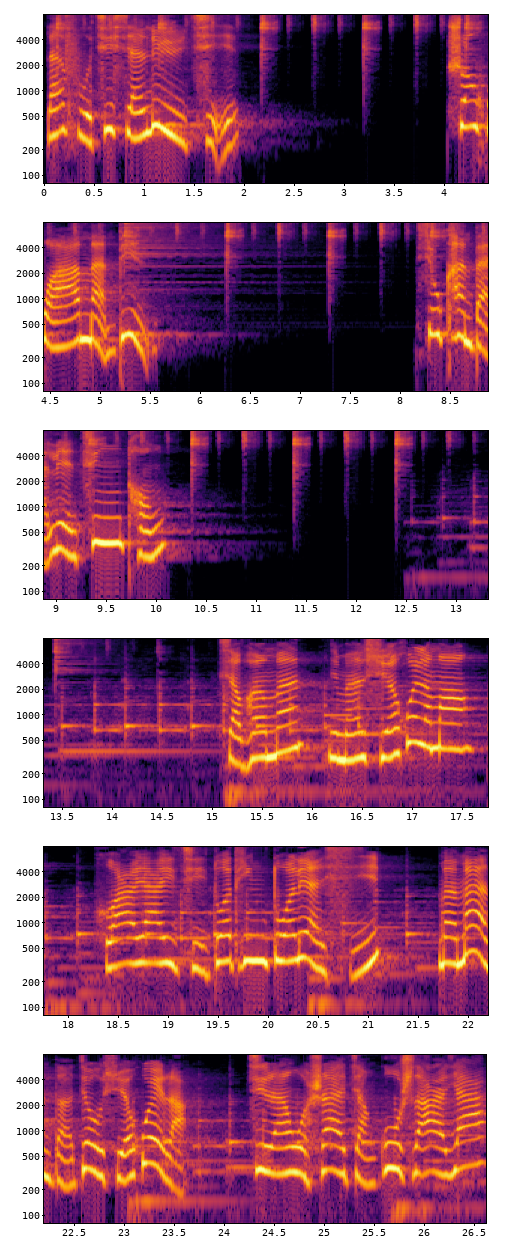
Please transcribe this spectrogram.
兰甫七弦绿起。霜华满鬓，休看百炼青铜。小朋友们，你们学会了吗？和二丫一起多听多练习，慢慢的就学会了。既然我是爱讲故事的二丫，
